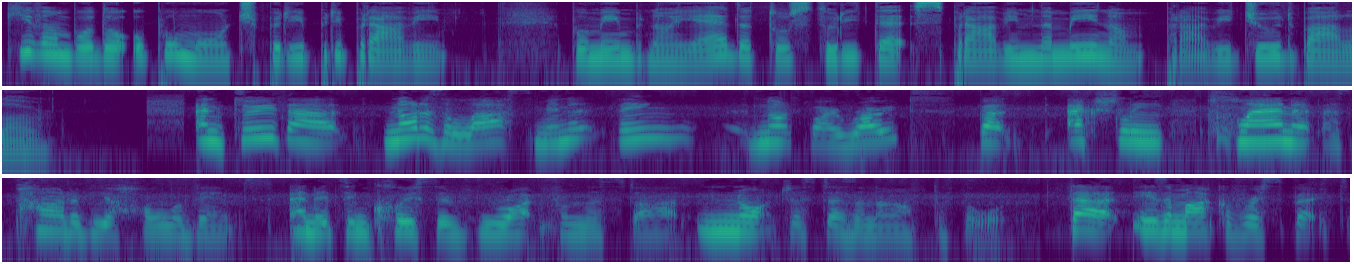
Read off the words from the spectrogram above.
ki vam bodo v pomoč pri pripravi. Pomembno je, da to storite s pravim namenom, pravi Jude Ballor. And do that not as a last minute thing, not by rote, but actually plan it as part of your whole event. And it's inclusive right from the start, not just as an afterthought. That is a mark of respect.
